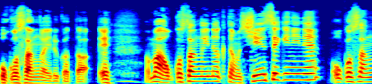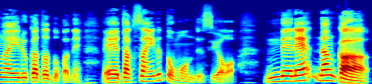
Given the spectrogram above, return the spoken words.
お子さんがいる方。え、まあ、お子さんがいなくても親戚にね、お子さんがいる方とかね、えー、たくさんいると思うんですよ。んでね、なんか、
